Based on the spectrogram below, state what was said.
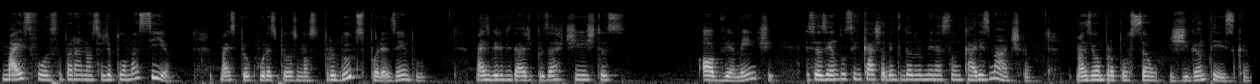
mais força para a nossa diplomacia, mais procuras pelos nossos produtos, por exemplo, mais visibilidade para os artistas. Obviamente, esse exemplo se encaixa dentro da dominação carismática, mas é uma proporção gigantesca.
